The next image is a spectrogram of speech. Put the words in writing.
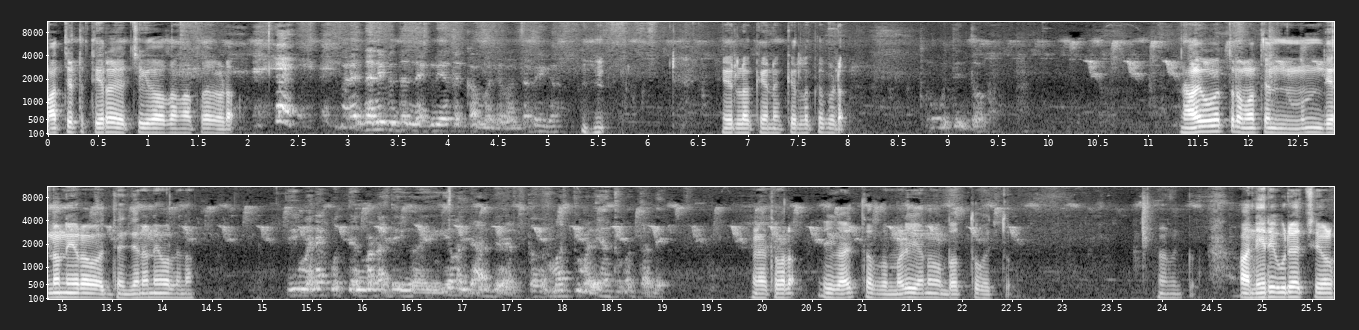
ಮತ್ತಿಟ್ಟು ತೀರಾ ಹೆಚ್ಚಿಗೆ ಆದಂಗೆ ಆಗ್ತದೆ ಬೇಡ. ಇರ್ಲಕ್ಕ ಏನಕ್ಕೆ ಇರ್ಲಕ್ಕ ಬೇಡ ಓದ್ತೀನಿ ತಗೋ ನಾಳೆ ಹೋಗ್ತಲ್ಲ ಮತ್ತೆ ಮುಂದೆ ದಿನನೇ ಇರೋ ಜನನೇ ಅವಲ್ಲ ನಾ ಈಗ ಮನೆ ಕೂತೇನು ಮಾಡೋದು? ಈಗ ಈಗ ಒಂದು ಎರಡು ದಿನ ಇರ್ತದೆ ಮತ್ತೆ ಮಳೆ ಹತ್ತು ಬರ್ತದೆ ಹೇಳ್ತಾವಲ್ಲ ಈಗ ಆಯ್ತು ಅದು ಮಳೆ ಏನೋ ಬತ್ತು ಹೋಯ್ತು. ಆ ನೀರಿಗೆ ಉರಿ ಹಚ್ಚಿ ಹೇಳು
